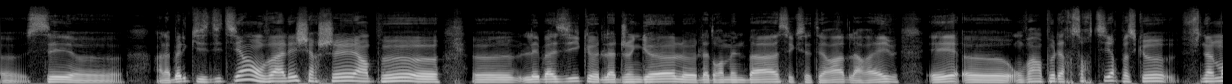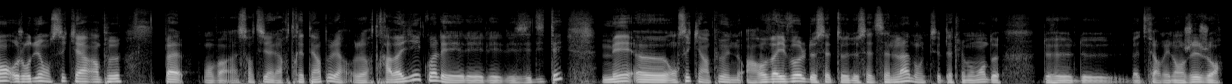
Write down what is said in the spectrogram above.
euh, c'est euh, un label qui se dit tiens, on va aller chercher un peu euh, euh, les basiques de la jungle, de la drum and bass, etc., de la rave, et on va un peu les ressortir parce que finalement aujourd'hui on sait qu'il y a un peu on va sortir, les retraiter un peu, les, leur travailler quoi, les, les, les, éditer, mais euh, on sait qu'il y a un peu un revival de cette de cette scène là, donc c'est peut-être le moment de de de, bah, de faire mélanger genre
